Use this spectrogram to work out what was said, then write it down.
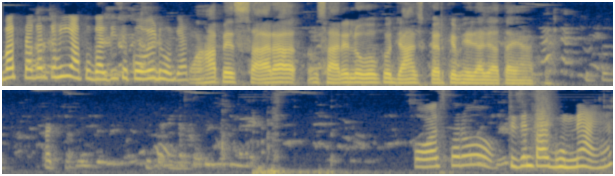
वक्त अगर कहीं आपको गलती से कोविड हो गया तो? वहाँ पे सारा सारे लोगों को जाँच करके भेजा जाता है यहाँ पे। पॉज करो। सीज़न पार्क घूमने आए हैं।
